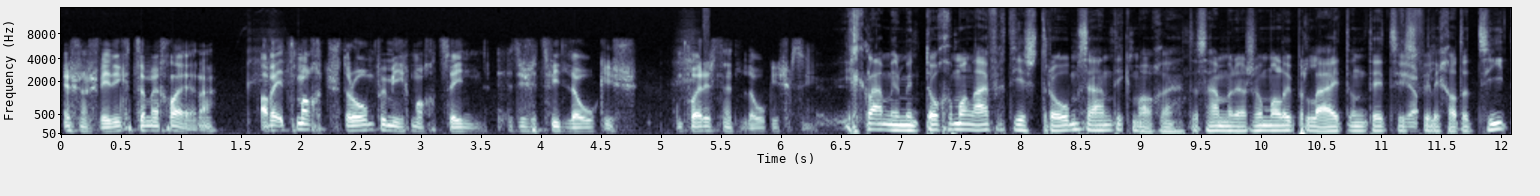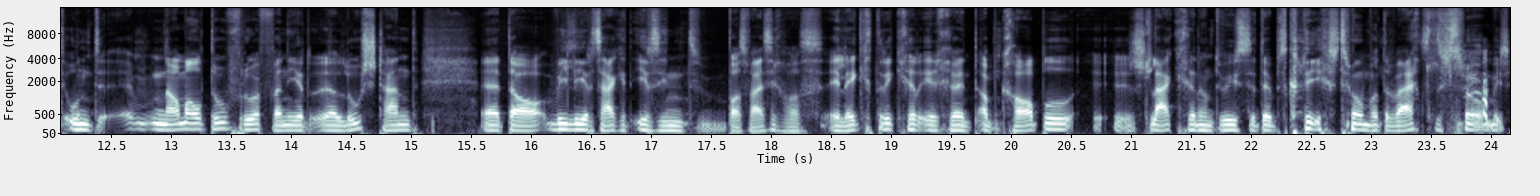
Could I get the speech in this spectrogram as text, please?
ist noch schwierig zu erklären. Aber jetzt macht Strom für mich macht Sinn. Es ist jetzt wie logisch. Und vorher ist es nicht logisch gewesen. Ich glaube, wir müssen doch mal einfach die Stromsendung machen. Das haben wir ja schon mal überlegt und jetzt ist Ja. es vielleicht an der Zeit. Und äh, nochmal der Aufruf, wenn ihr äh, Lust habt, äh, da, weil ihr sagt, ihr seid, was weiß ich was, Elektriker, ihr könnt am Kabel äh, schlecken und wissen, ob es Gleichstrom oder Wechselstrom ist,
